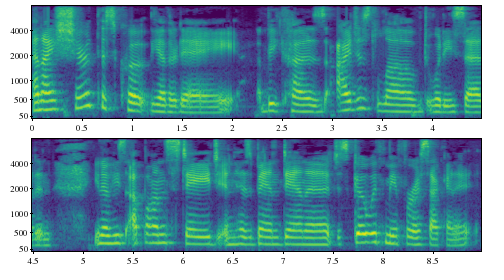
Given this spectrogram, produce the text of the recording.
And I shared this quote the other day because I just loved what he said. And, you know, he's up on stage in his bandana. Just go with me for a second. It,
